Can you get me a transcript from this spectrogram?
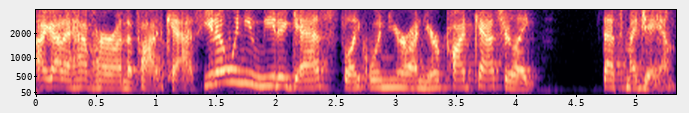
I got to have her on the podcast. You know, when you meet a guest, like when you're on your podcast, you're like, that's my jam.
